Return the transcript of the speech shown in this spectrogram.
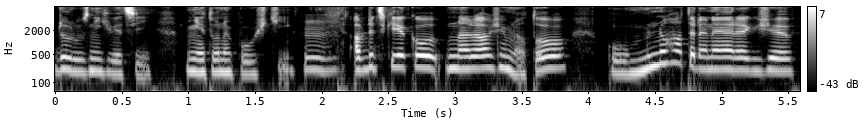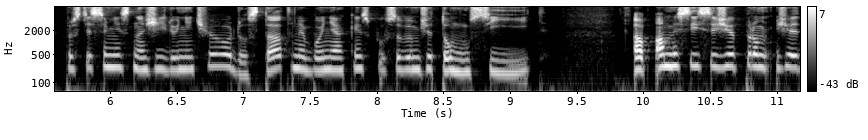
do různých věcí. Mě to nepouští. Hmm. A vždycky jako narážím na to u mnoha trenérek, že prostě se mě snaží do něčeho dostat nebo nějakým způsobem, že to musí jít. A, a myslí si, že, pro, že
